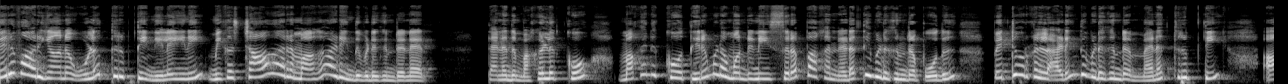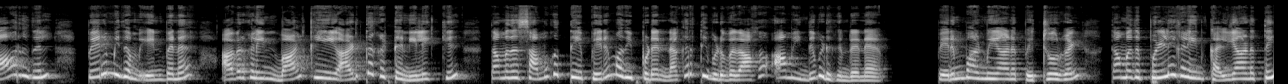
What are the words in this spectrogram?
பெருவாரியான உள திருப்தி நிலையினை மிக சாதாரணமாக அடைந்து விடுகின்றனர். தனது மகளுக்கோ மகனுக்கோ திருமணம் ஒன்றினை சிறப்பாக நடத்தி விடுகின்ற போது பெற்றோர்கள் அடைந்து விடுகின்ற மன திருப்தி ஆறுதல் பெருமிதம் என்பன அவர்களின் வாழ்க்கையை அடுத்த கட்ட நிலைக்கு தமது சமூகத்தை பெருமதிப்புடன் நகர்த்தி விடுவதாக அமைந்து விடுகின்றன. பெரும்பான்மையான பெற்றோர்கள் தமது பிள்ளைகளின் கல்யாணத்தை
